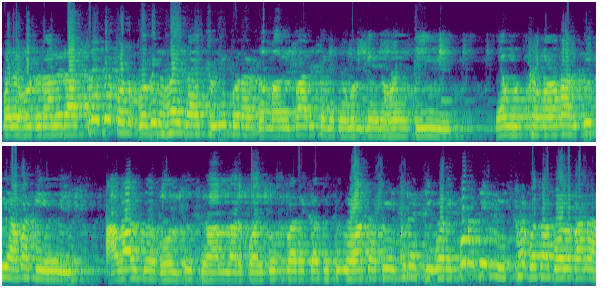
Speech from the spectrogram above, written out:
বলে, হুজুর, আমি রাত্রে যখন গভীর হয়ে যায় চুরি করার জন্য আমি বাড়ি থেকে যখন বের হয়েছি এমন সময় আমার দিদি আমাকে আওয়াজ দিয়ে বলতেছে, আল্লাহর পয়গম্বরের কাছে তুমি ওয়াদা দিয়েছিলে জীবনে কোনোদিন মিথ্যা কথা বলবা না।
